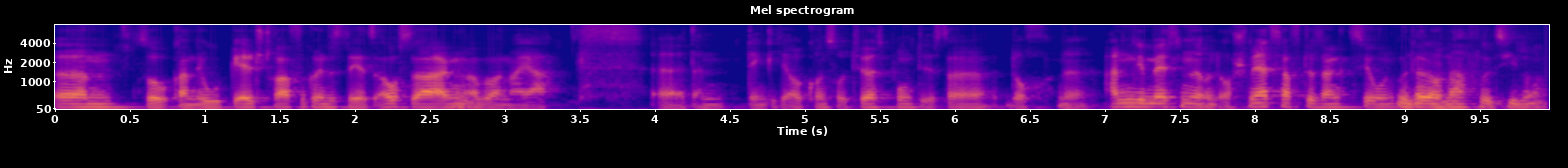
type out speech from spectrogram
Ähm, so kann ja gut, Geldstrafe könntest du jetzt auch sagen, aber naja, äh, dann denke ich auch, Konstrukteurspunkte ist da doch eine angemessene und auch schmerzhafte Sanktion. und halt auch nachvollziehbar.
